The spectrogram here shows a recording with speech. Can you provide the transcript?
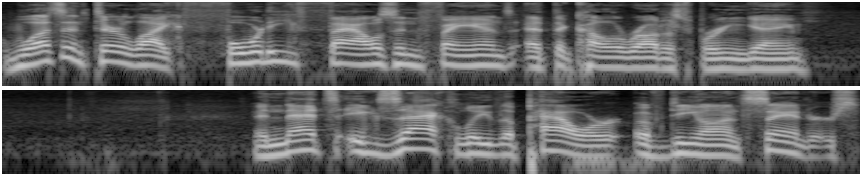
wasn't there like 40,000 fans at the Colorado Spring game? And that's exactly the power of Deion Sanders.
